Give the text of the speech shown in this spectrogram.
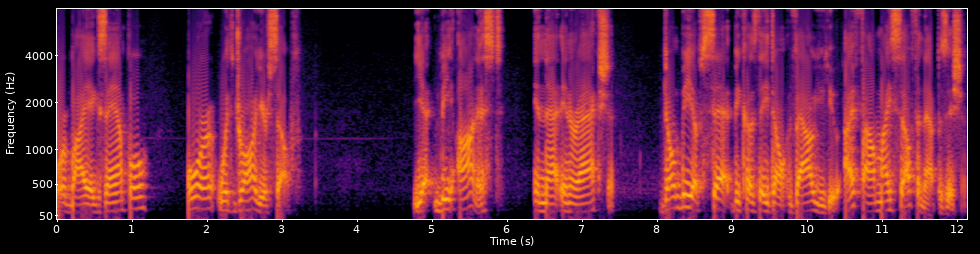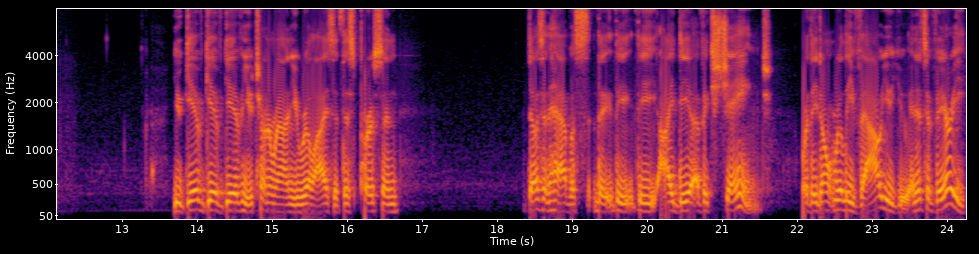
or by example, or withdraw yourself. Yet be honest in that interaction. Don't be upset because they don't value you. I found myself in that position you give, give, give, and you turn around and you realize that this person doesn't have a, the, the, the idea of exchange or they don't really value you. And it's a very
